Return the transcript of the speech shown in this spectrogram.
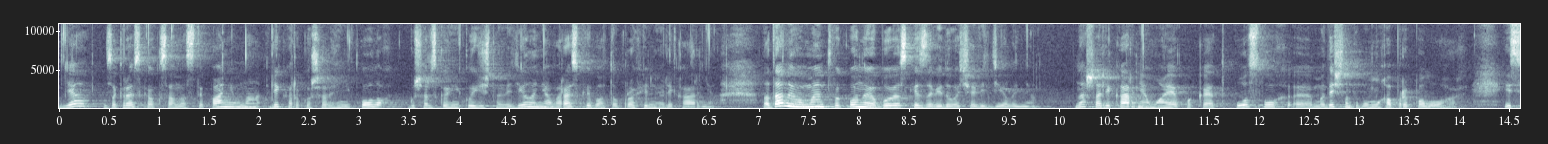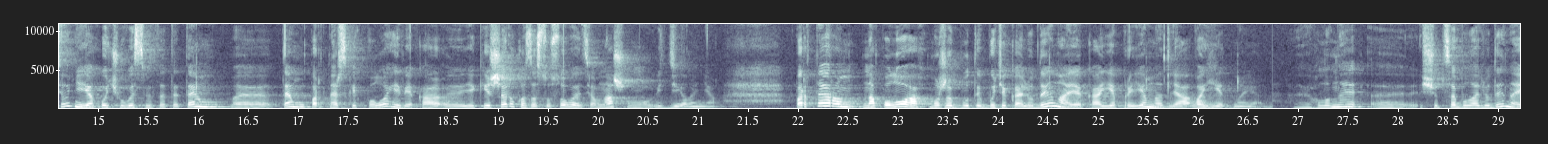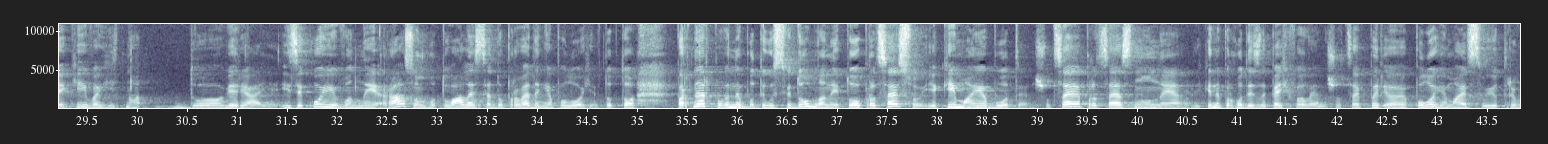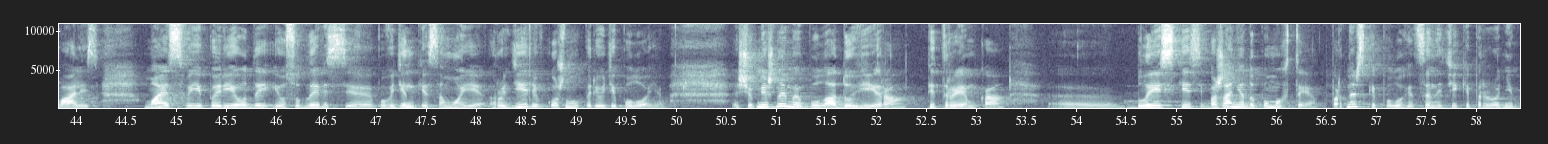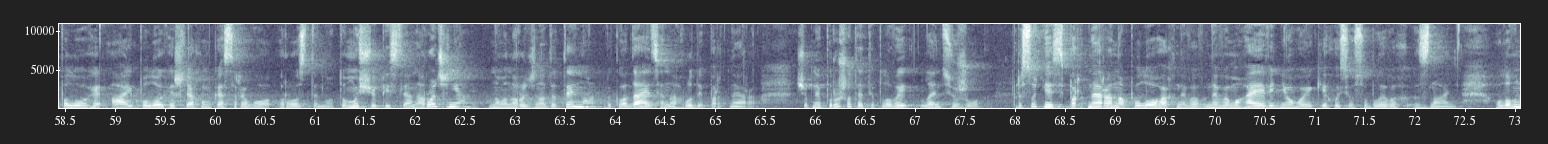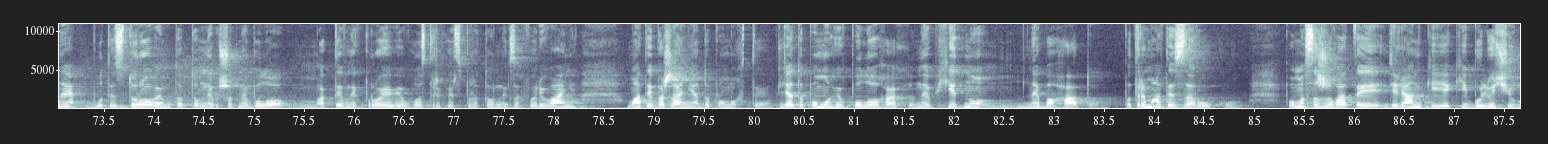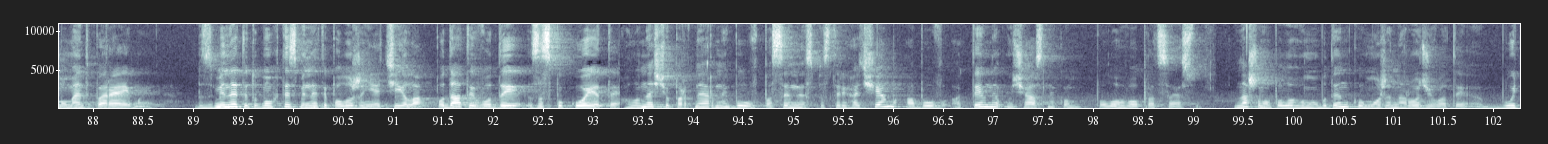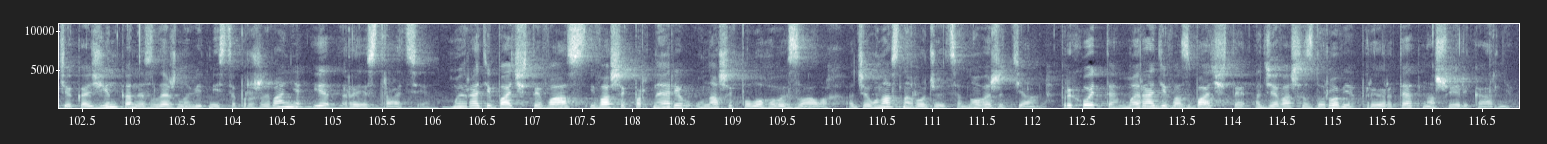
Я Закревська Оксана Степанівна, лікар-акушер-гінеколог Акушерського гінекологічного відділення Вараської багатопрофільної лікарні. На даний момент виконую обов'язки завідувача відділення. Наша лікарня має пакет послуг е, медична допомога при пологах. І сьогодні я хочу висвітлити тему, е, тему партнерських пологів, яка, е, які широко застосовуються в нашому відділенні. Партнером на пологах може бути будь-яка людина, яка є приємна для вагітної. Е, Головне, е, щоб це була людина, якій вагітна довіряє, і з якою вони разом готувалися до проведення пологів. Тобто партнер повинен бути усвідомлений того процесу, який має бути. Що це процес, ну не який не проходить за 5 хвилин. Що це е, пологи мають свою тривалість, мають свої періоди і особливість поведінки самої роділі в кожному періоді пологів щоб між ними була довіра, підтримка, близькість, бажання допомогти. Партнерські пологи це не тільки природні пологи, а й пологи шляхом кесаревого розтину, тому що після народження новонароджена дитина викладається на груди партнера, щоб не порушити тепловий ланцюжок. Присутність партнера на пологах не вимагає від нього якихось особливих знань. Головне бути здоровим, тобто щоб не було активних проявів гострих респіраторних захворювань, мати бажання допомогти. Для допомоги в пологах необхідно небагато потримати за руку, помасажувати ділянки, які болючі в момент перейми. Змінити, допомогти змінити положення тіла, подати води, заспокоїти. Головне, щоб партнер не був пасивним спостерігачем, а був активним учасником пологового процесу. В нашому пологовому будинку може народжувати будь-яка жінка незалежно від місця проживання і реєстрації. Ми раді бачити вас і ваших партнерів у наших пологових залах, адже у нас народжується нове життя. Приходьте, ми раді вас бачити, адже ваше здоров'я пріоритет нашої лікарні.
